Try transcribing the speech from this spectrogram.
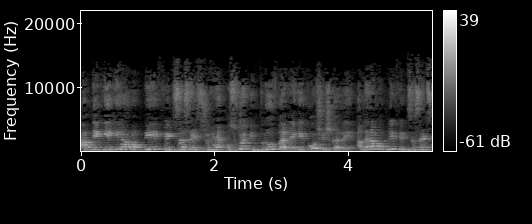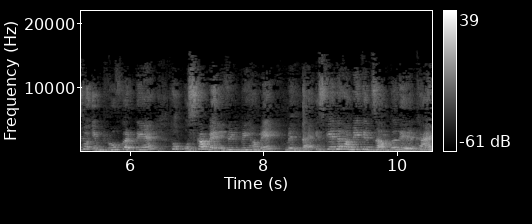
अब देखिए कि हम अपनी फिक्स असेट्स जो है, उसको इम्प्रूव करने की कोशिश कर रहे हैं। अगर हम अपनी फिक्स असेट्स को इम्प्रूव करते हैं तो उसका बेनिफिट भी हमें मिलता है। इसके अंदर हमें एक एग्जांपल दे रखा है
